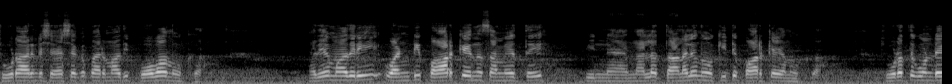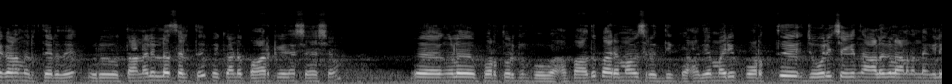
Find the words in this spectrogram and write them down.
ചൂടാറിന്റെ ശേഷമൊക്കെ പരമാവധി പോവാൻ നോക്കുക. അതേമാതിരി വണ്ടി പാർക്ക് ചെയ്യുന്ന സമയത്ത് പിന്നെ നല്ല തണൽ നോക്കിയിട്ട് പാർക്ക് ചെയ്യാൻ നോക്കുക. ചൂടത്ത് കൊണ്ടേക്കാണ് നിർത്തരുത്. ഒരു തണലുള്ള സ്ഥലത്ത് പോയിക്കാണ്ട് പാർക്ക് ചെയ്തതിന് ശേഷം നിങ്ങൾ പുറത്തുവർക്കും പോവുക. അപ്പോൾ അത് പരമാവധി ശ്രദ്ധിക്കുക. അതേമാതിരി പുറത്ത് ജോലി ചെയ്യുന്ന ആളുകളാണെന്നുണ്ടെങ്കിൽ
